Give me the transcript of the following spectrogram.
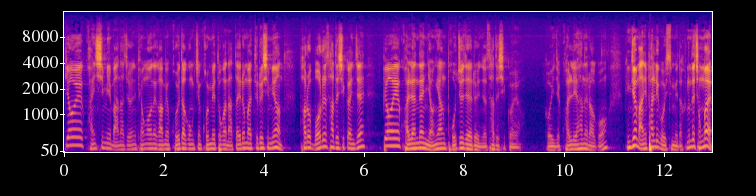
뼈에 관심이 많아져요. 병원에 가면 골다공증, 골매도가 났다 이런 말 들으시면 바로 뭐를 사드실까 이제 뼈에 관련된 영양 보조제를 이제 사드실 거예요. 거의 이제 관리하느라고 굉장히 많이 팔리고 있습니다. 그런데 정말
